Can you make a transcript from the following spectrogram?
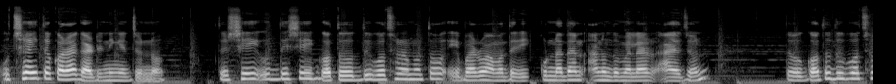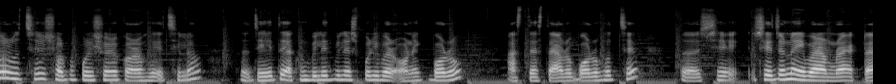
উৎসাহিত করা গার্ডেনিংয়ের জন্য। তো সেই উদ্দেশ্যেই গত দুই বছরের মতো এবারও আমাদের এই কন্যাদান আনন্দ মেলার আয়োজন তো গত দু বছর হচ্ছে স্বল্প পরিসরে করা হয়েছিল। তো যেহেতু এখন বিলেত বিলাস পরিবার অনেক বড়, আস্তে আস্তে আরও বড় হচ্ছে, তো সে, সেজন্য এবার আমরা একটা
